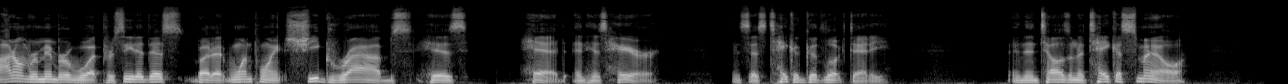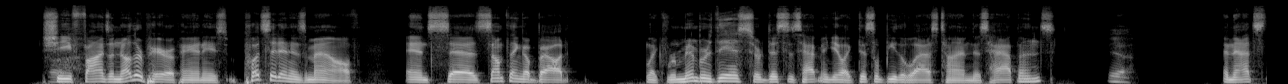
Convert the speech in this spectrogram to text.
I don't remember what preceded this, but at one point she grabs his head and his hair and says, Take a good look, Daddy. And then tells him to take a smell. She finds another pair of panties, puts it in his mouth, and says something about, like, remember this or this is happening. Like, this will be the last time this happens Yeah. and that's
